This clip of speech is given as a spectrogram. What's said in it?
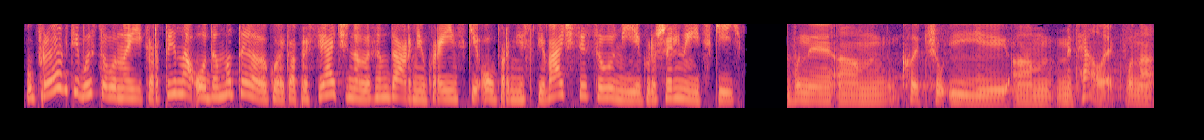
У проєкті виставлена її картина Ода метелику, яка присвячена легендарній українській оперній співачці Соломії Крушельницькій. Вони ем, кличуть її ем, металик. Вона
